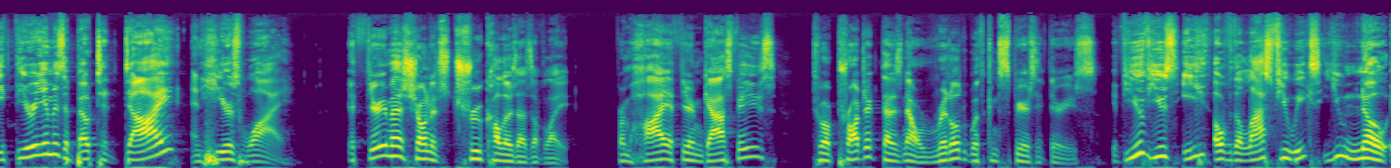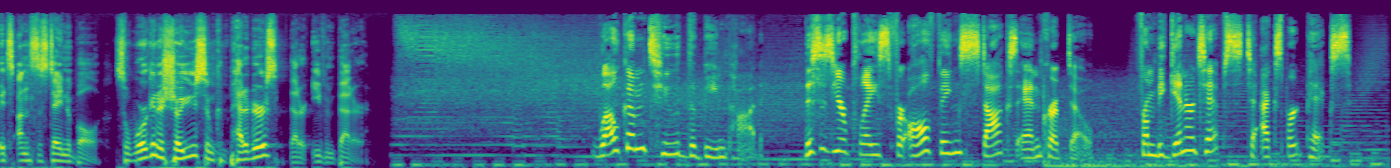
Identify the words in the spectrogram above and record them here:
Ethereum is about to die, and here's why. Ethereum has shown its true colors as of late, from high Ethereum gas fees to a project that is now riddled with conspiracy theories. If you've used ETH over the last few weeks, you know it's unsustainable. So we're going to show you some competitors that are even better. Welcome to the Bean Pod. This is your place for all things stocks and crypto. From beginner tips to expert picks,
